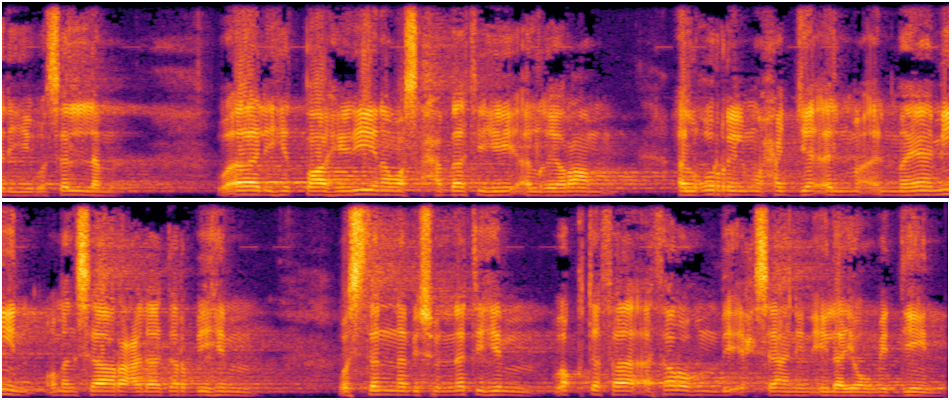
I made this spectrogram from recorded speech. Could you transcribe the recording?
آله وسلم وآله الطاهرين وصحبته الغرام الغر المحج الميامين ومن سار على دربهم واستنى بسنتهم واقتفى أثرهم بإحسان إلى يوم الدين.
